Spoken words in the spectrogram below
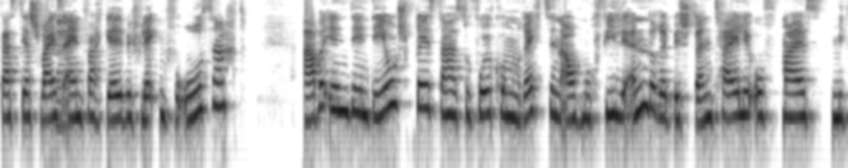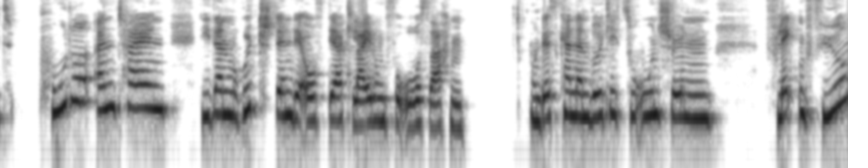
dass der Schweiß mhm. einfach gelbe Flecken verursacht. Aber in den Deo-Sprays, da hast du vollkommen recht, sind auch noch viele andere Bestandteile, oftmals mit Puderanteilen, die dann Rückstände auf der Kleidung verursachen. Und das kann dann wirklich zu unschönen Flecken führen.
